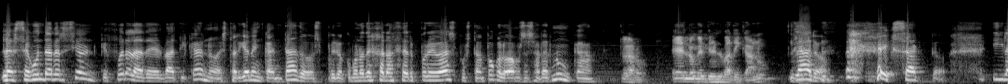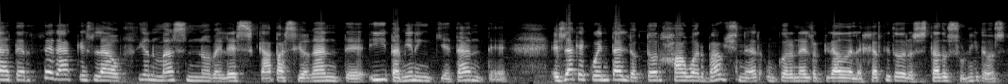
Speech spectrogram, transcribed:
La segunda versión, que fuera la del Vaticano, estarían encantados, pero como no dejan hacer pruebas, pues tampoco lo vamos a saber nunca. Claro, es lo que tiene el Vaticano. Claro, exacto. Y la tercera, que es la opción más novelesca, apasionante y también inquietante, es la que cuenta el doctor Howard Bauchner, un coronel retirado del ejército de los Estados Unidos,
